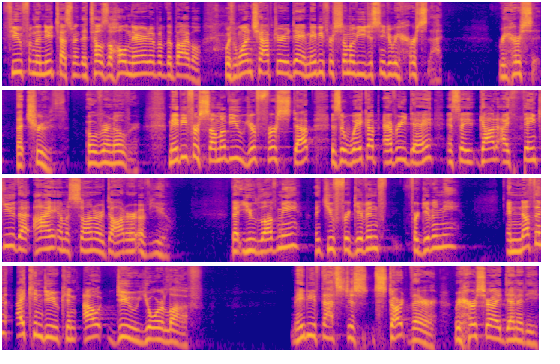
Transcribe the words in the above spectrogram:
few from the New Testament that tells the whole narrative of the Bible with one chapter a day. Maybe for some of you, you just need to rehearse that. Rehearse it, that truth, over and over. Maybe for some of you, your first step is to wake up every day and say, God, I thank you that I am a son or a daughter of you, that you love me that you've forgiven, forgiven me, and nothing I can do can outdo your love. Maybe if that's just start there, rehearse your identity,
